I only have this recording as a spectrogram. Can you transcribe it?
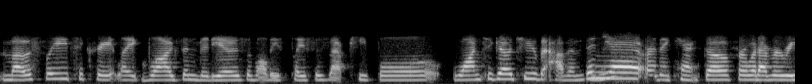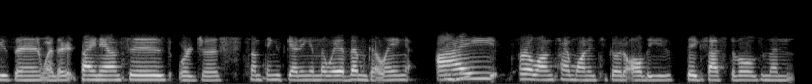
mostly to create like vlogs and videos of all these places that people want to go to but haven't been mm-hmm. yet or they can't go for whatever reason, whether it's finances or just something's getting in the way of them going. Mm-hmm. I for a long time wanted to go to all these big festivals and then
